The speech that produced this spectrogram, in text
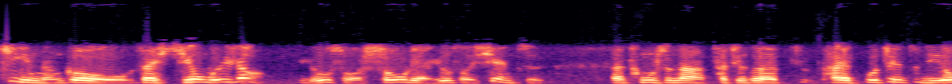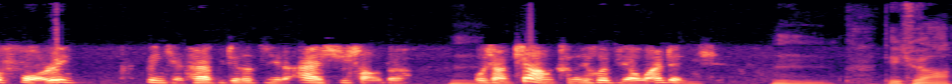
既能够在行为上有所收敛、有所限制，但同时呢，他觉得他也不对自己有否认，并且他也不觉得自己的爱是少的。我想这样可能就会比较完整一些。嗯，的确啊，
